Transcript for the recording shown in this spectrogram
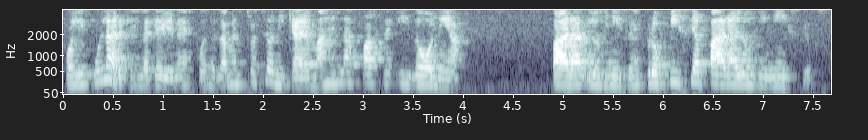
folicular, que es la que viene después de la menstruación y que además es la fase idónea para los inicios, es propicia para los inicios.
